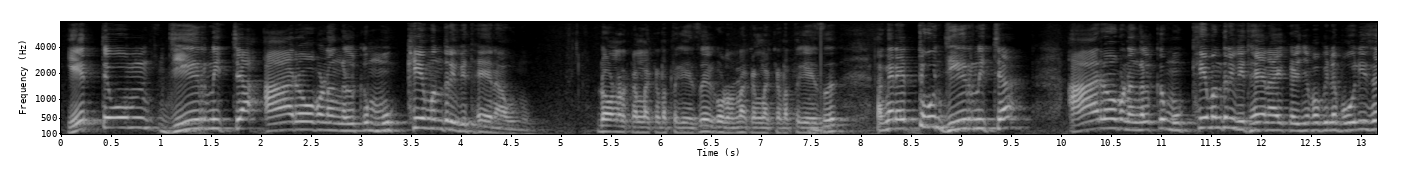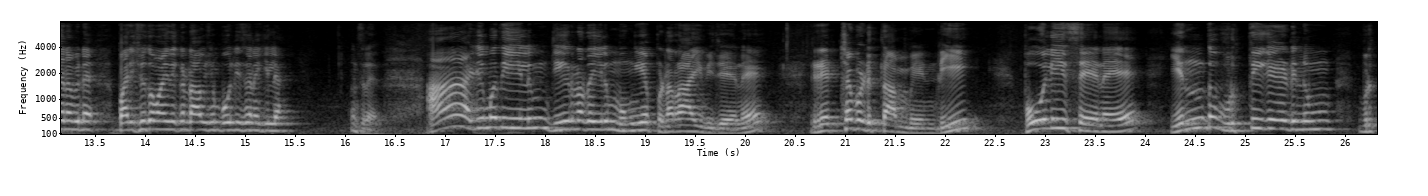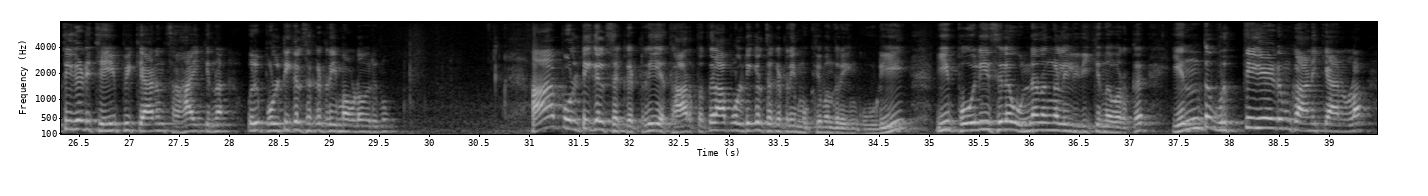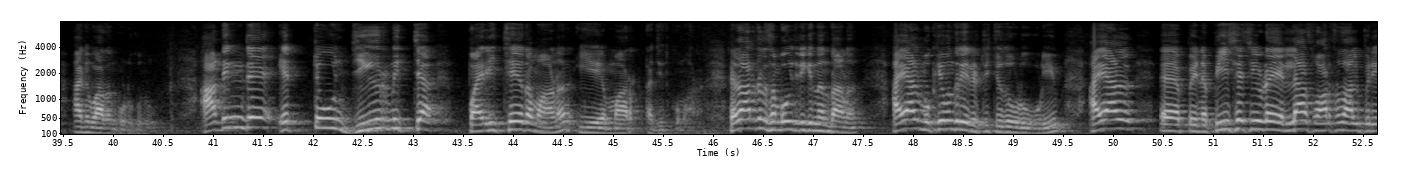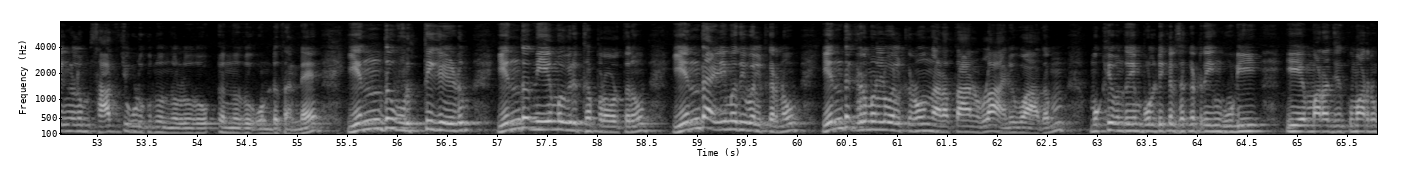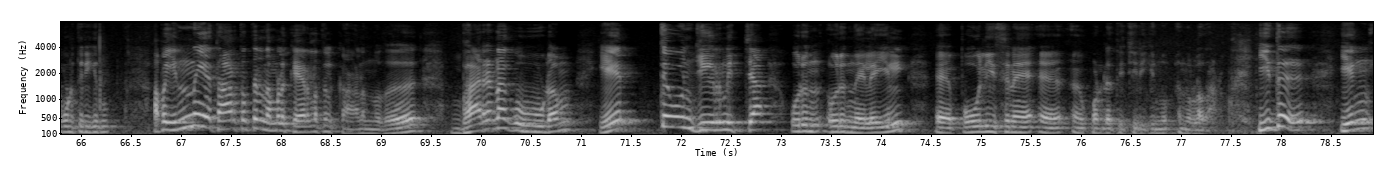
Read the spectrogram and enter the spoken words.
ഏറ്റവും ജീർണിച്ച ആരോപണങ്ങൾക്ക് മുഖ്യമന്ത്രി വിധേയനാവുന്നു. ഡോളർ കള്ളക്കടത്ത് കേസ് കൊറോണ കള്ളക്കടത്ത് കേസ്. അങ്ങനെ ഏറ്റവും ജീർണിച്ച ആരോപണങ്ങൾക്ക് മുഖ്യമന്ത്രി വിധേയനായി കഴിഞ്ഞപ്പോൾ പിന്നെ പോലീസ് സേന പിന്നെ പരിശുദ്ധമായി നിൽക്കേണ്ട ആവശ്യം പോലീസ് സേനയ്ക്കില്ല. മനസ്സിലായോ? ആ അഴിമതിയിലും ജീർണതയിലും മുങ്ങിയ പിണറായി വിജയനെ രക്ഷപ്പെടുത്താൻ വേണ്ടി പോലീസ് സേനയെ എന്ത് വൃത്തികേടിനും വൃത്തികേട് ചെയ്യിപ്പിക്കാനും സഹായിക്കുന്ന ഒരു പൊളിറ്റിക്കൽ സെക്രട്ടറിയും അവിടെ വരുന്നു. ആ പൊളിറ്റിക്കൽ സെക്രട്ടറി യഥാർത്ഥത്തിൽ ആ പൊളിറ്റിക്കൽ സെക്രട്ടറി മുഖ്യമന്ത്രിയും കൂടി ഈ പോലീസിലെ ഉന്നതങ്ങളിൽ ഇരിക്കുന്നവർക്ക് എന്ത് വൃത്തികേടും കാണിക്കാനുള്ള അനുവാദം കൊടുക്കുന്നു. അതിന്റെ ഏറ്റവും ജീർണിച്ച പരിച്ഛേദമാണ് ഈ എം ആർ അജിത് കുമാർ. യഥാർത്ഥത്തിൽ സംഭവിച്ചിരിക്കുന്നത് എന്താണ്? അയാൾ മുഖ്യമന്ത്രിയെ രക്ഷിച്ചതോടുകൂടിയും അയാൾ പിന്നെ പി ശശിയുടെ എല്ലാ സ്വാർത്ഥ താല്പര്യങ്ങളും സാധിച്ചു കൊടുക്കുന്നു എന്നുള്ളത് എന്നതുകൊണ്ട് തന്നെ എന്ത് വൃത്തികേടും എന്ത് നിയമവിരുദ്ധ പ്രവർത്തനവും എന്ത് അഴിമതിവൽക്കരണവും എന്ത് ക്രിമിനൽ വൽക്കരണവും നടത്താനുള്ള അനുവാദം മുഖ്യമന്ത്രിയും പൊളിറ്റിക്കൽ സെക്രട്ടറിയും കൂടി ഈ എം ആർ അജിത് കുമാറിന് കൊടുത്തിരിക്കുന്നു. അപ്പോൾ ഇന്ന് യഥാർത്ഥത്തിൽ നമ്മൾ കേരളത്തിൽ കാണുന്നത് ഭരണകൂടം ഏറ്റവും ഏറ്റവും ജീർണിച്ച ഒരു ഒരു നിലയിൽ പോലീസിനെ കൊണ്ടെത്തിച്ചിരിക്കുന്നു എന്നുള്ളതാണ്. ഇത്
